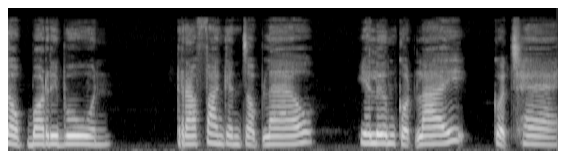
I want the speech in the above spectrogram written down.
จบบริบูรณ์ รับฟังกันจบแล้ว อย่าลืมกดไลค์ กดแชร์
